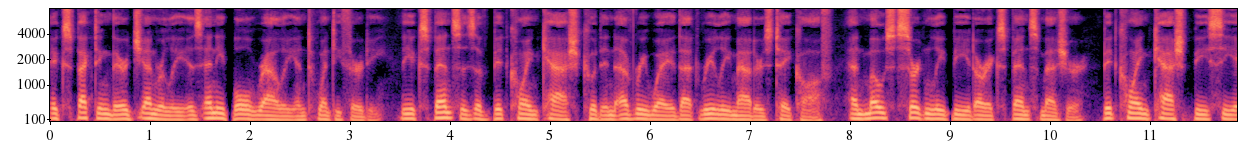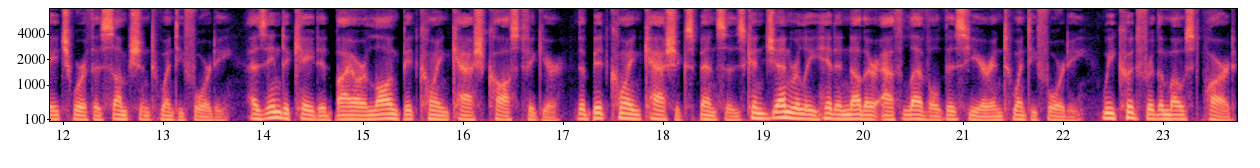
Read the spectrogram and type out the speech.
expecting there generally is any bull rally in 2030. The expenses of Bitcoin Cash could in every way that really matters take off, and most certainly beat our expense measure, Bitcoin Cash BCH worth assumption 2040. As indicated by our long Bitcoin Cash cost figure, the Bitcoin Cash expenses can generally hit another ATH level this year in 2040. We could for the most part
